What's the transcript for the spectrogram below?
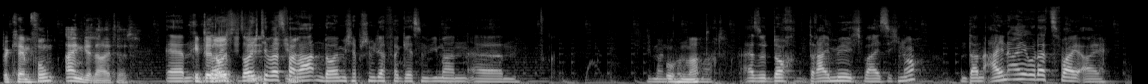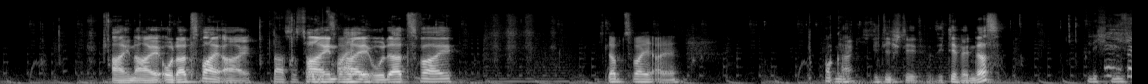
Bekämpfung eingeleitet. Ähm, Gibt ja soll, Leute, ich, soll ich dir was verraten, Däum? Ich habe schon wieder vergessen, wie man, ähm, wie man Kuchen macht. Also doch drei Milch weiß ich noch. Und dann ein Ei oder zwei Ei? Ein Ei oder zwei Ei. Das ist Ein zwei. Ei oder zwei. Ich glaube zwei Ei. Okay. Richtig steht. Seht ihr, wenn das? Licht nicht.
